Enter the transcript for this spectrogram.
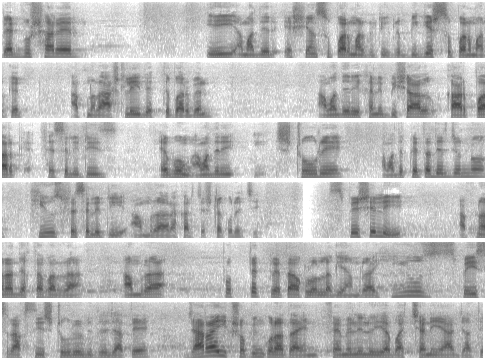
ব্যাডবুসারের এই আমাদের Asian super market biggest super market আপনারা আসলেই দেখতে পারবেন। আমাদের এখানে বিশাল কার পার্ক ফ্যাসিলিটিস এবং আমাদের স্টোরে আমাদের ক্রেতাদের জন্য হিউজ ফ্যাসিলিটি আমরা রাখার চেষ্টা করেছি। স্পেশালি আপনারা দেখতে পাররা, আমরা প্রত্যেক ক্রেতা হলোর লাগে আমরা হিউজ স্পেস রাখছি স্টোরের ভিতরে যাতে যারাই শপিং করা তাই ফ্যামিলি লইয়া, বাচ্চা নিয়া, যাতে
